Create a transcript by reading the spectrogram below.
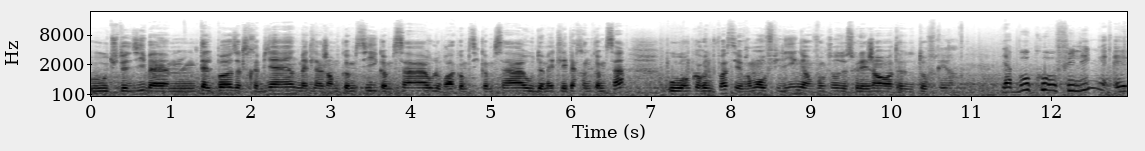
où tu te dis ben, telle pose elle serait bien de mettre la jambe comme ci, comme ça, ou le bras comme ci, comme ça, ou de mettre les personnes comme ça Ou encore une fois, c'est vraiment au feeling en fonction de ce que les gens vont t'offrir? Il y a beaucoup au feeling et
